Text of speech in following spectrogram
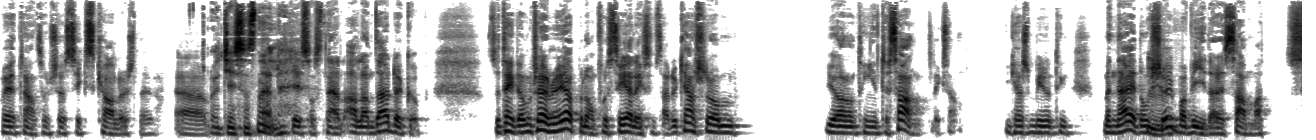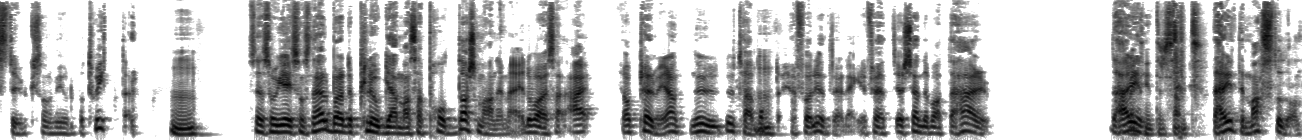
vad heter han som kör Six Colors nu? Uh, Jason Snell. Jason Snell, alla de där dök upp. Så tänkte jag, om jag prenumererar på dem att se liksom så här, då kanske de göra någonting intressant. Liksom. Det kanske blir någonting. Men nej, de mm. kör ju bara vidare samma stuk som de gjorde på Twitter. Mm. Sen såg Jason Snell började plugga en massa poddar som han är med i. Då var jag så här, nej, jag prenumererar inte, nu, nu tar jag bort mm. det. Jag följer inte det längre. För att jag kände bara att det här... Det här, det är, inte, intressant. det här är inte Mastodon.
